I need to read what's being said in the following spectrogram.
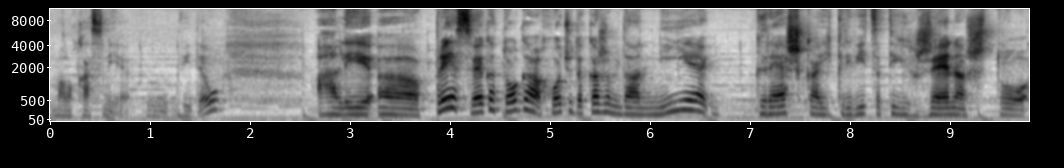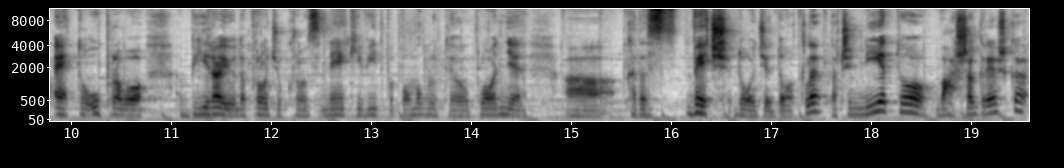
malo kasnije u videu. Ali pre svega toga hoću da kažem da nije greška i krivica tih žena što, eto, upravo biraju da prođu kroz neki vid potpomognute oplodnje a, kada već dođe dotle. Znači, nije to vaša greška.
